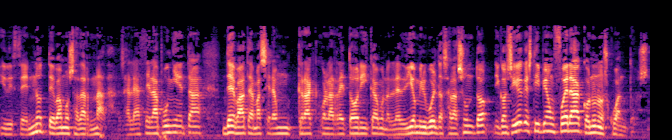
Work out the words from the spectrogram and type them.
y dice, no te vamos a dar nada. O sea, le hace la puñeta, debate, además era un crack con la retórica, bueno, le dio mil vueltas al asunto y consiguió que Escipión fuera con unos cuantos.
